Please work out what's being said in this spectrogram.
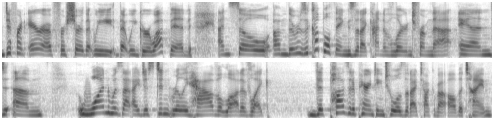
different era for sure that we, that we grew up in. And so um, there was a couple things that I kind of learned from that. And um, one was that I just didn't really have a lot of like the positive parenting tools that I talk about all the time,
